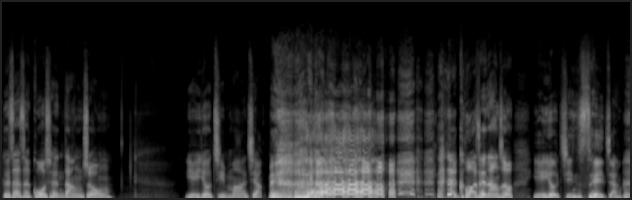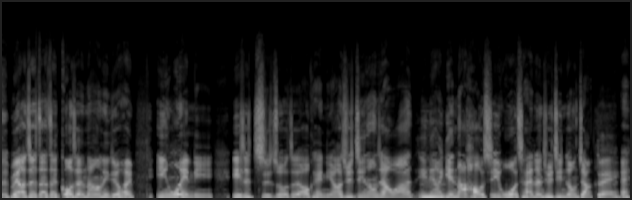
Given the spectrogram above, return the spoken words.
可在这过程当中，也有金马奖，没有。在这过程当中也有金穗奖，没有，就在这过程当中，你就会因为你一直执着着，OK，你要去金钟奖，我要一定要嗯演到好戏，我才能去金钟奖。对，哎，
